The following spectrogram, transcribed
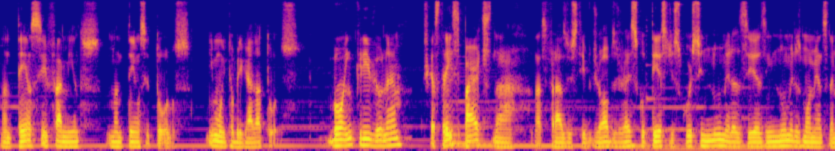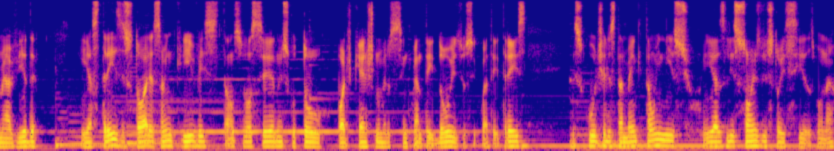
Mantenham-se famintos, mantenham-se tolos. E muito obrigado a todos. Bom, incrível, né? Acho que as três partes da, das frases do Steve Jobs, eu já escutei esse discurso inúmeras vezes, em inúmeros momentos da minha vida. E as três histórias são incríveis. Então, se você não escutou o podcast número 52 e o 53, escute eles também que estão no início e as lições do estoicismo, né?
